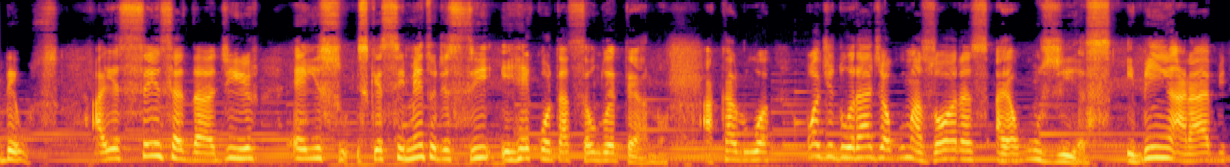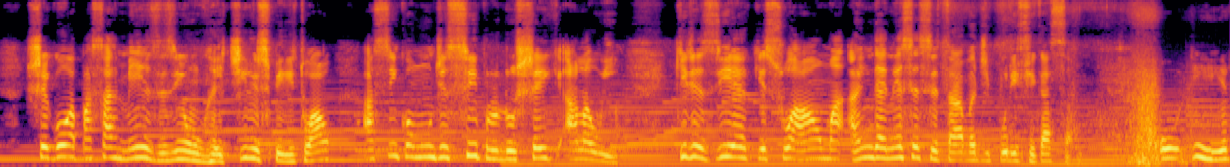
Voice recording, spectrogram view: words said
Deus. A essência da Dir é isso, esquecimento de si e recordação do eterno. A carua pode durar de algumas horas a alguns dias. Ibn Arabi chegou a passar meses em um retiro espiritual, assim como um discípulo do Sheikh Alawi, que dizia que sua alma ainda necessitava de purificação. O Dihir,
